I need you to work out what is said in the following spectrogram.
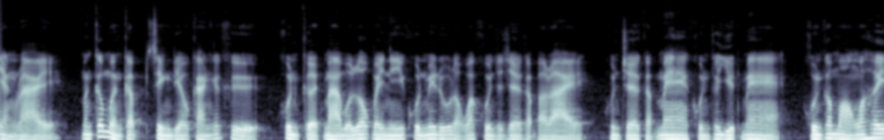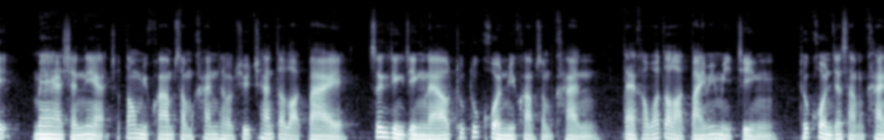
อย่างไร มันก็เหมือนกับสิ่งเดียวกันก็คือ คุณเกิดมาบนโลกใบนี้ คุณไม่รู้หรอกว่าคุณจะเจอกับอะไร คุณเจอกับแม่ คุณก็ยึดแม่ คุณก็มองว่าเฮ้ยแม่ฉันเนี่ยจะต้องมีความสำคัญสำหรับชีวิตฉันตลอดไป ซึ่งจริง ๆ แล้วทุกๆ คนมีความสำคัญ แต่คำว่าตลอดไปไม่มีจริง ทุกคนจะสำคัญ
